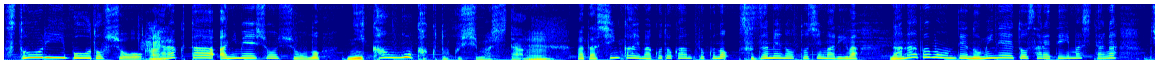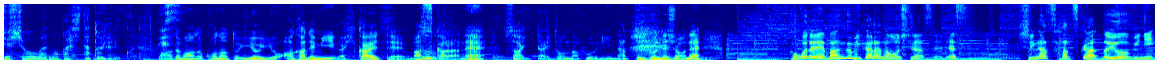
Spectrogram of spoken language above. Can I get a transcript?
ストーリーボード賞、はい。キャラクターアニメーション賞の2冠を獲得しました、うん。また新海誠監督の「すずめの戸締まり」は7部門でノミネートされていましたが受賞は逃したということです。まあでもあのこの後いよいよアカデミーが控えてますからね、さあ一体どんな風になっていくんでしょうね。ここで番組からのお知らせです。4月20日土曜日に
